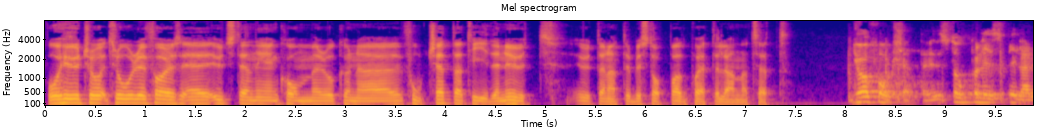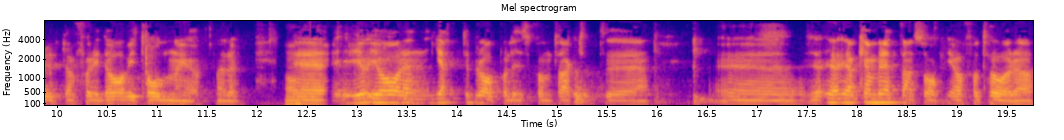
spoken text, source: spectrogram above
Och hur tro, tror du för, eh, utställningen kommer att kunna fortsätta tiden ut utan att det blir stoppad på ett eller annat sätt? Jag fortsätter. Det stod polisbilar utanför idag vid 12 när jag öppnade. Okej. Eh, jag, jag har en jättebra poliskontakt. Eh, eh, jag, jag kan berätta en sak jag har fått höra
